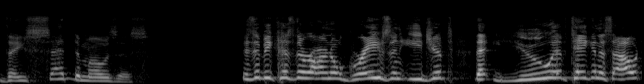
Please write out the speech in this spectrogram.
They said to Moses, is it because there are no graves in Egypt that you have taken us out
